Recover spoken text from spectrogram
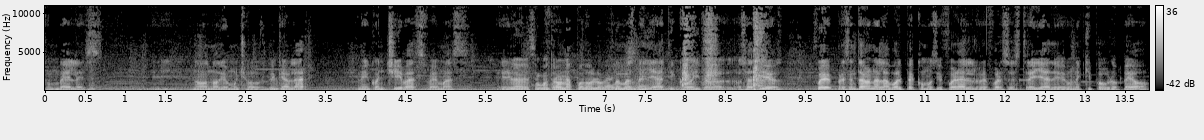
Con Vélez. Y no, no dio mucho de qué hablar. También con Chivas fue más... eh, Se encontró una podóloga ahí. fue más mediático y todo. O sea, sí, fue, presentaron a la Volpe como si fuera el refuerzo estrella de un equipo europeo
